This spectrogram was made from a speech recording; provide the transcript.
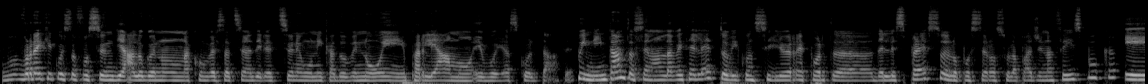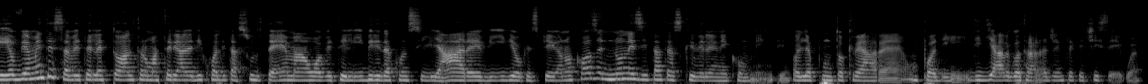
vorrei che questo fosse un dialogo e non una conversazione di lezione unica dove noi parliamo e voi ascoltate. Quindi intanto se non l'avete letto vi consiglio il report eh, dell'Espresso e lo posterò sulla pagina Facebook e ovviamente se avete letto altro materiale di qualità sul tema o avete libri da consigliare, video che spiegano cose, non esitate a scrivere nei commenti. Voglio appunto creare un po' di, di dialogo tra la gente che ci segue.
